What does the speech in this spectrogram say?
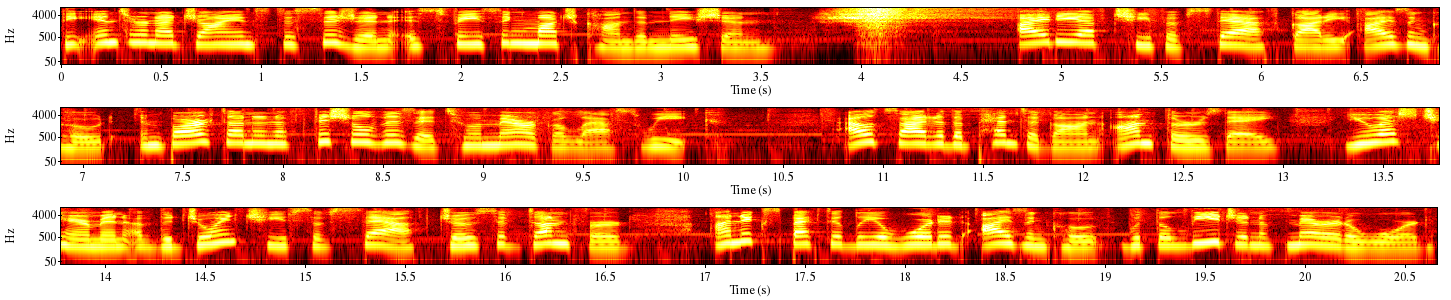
The internet giant's decision is facing much condemnation. IDF Chief of Staff Gadi Eisenkot embarked on an official visit to America last week outside of the Pentagon on Thursday, U.S. Chairman of the Joint Chiefs of Staff Joseph Dunford unexpectedly awarded Eisenkot with the Legion of Merit Award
